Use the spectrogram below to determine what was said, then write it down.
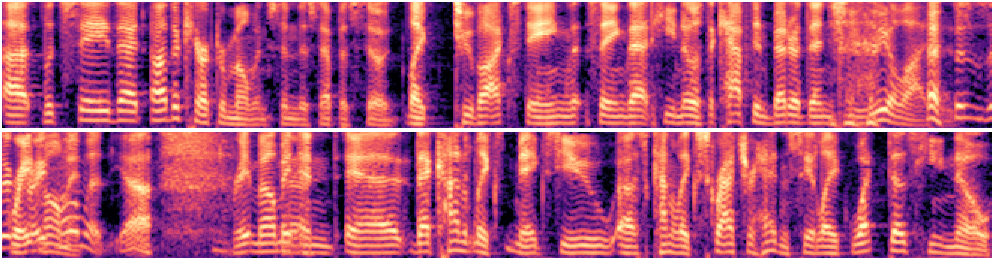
Uh, let's say that other character moments in this episode, like Tuvok saying saying that he knows the captain better than she realizes. great, great moment. moment. yeah, great moment, yeah. and uh, that kind of like makes you uh, kind of like scratch your head and say like, what does he know?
